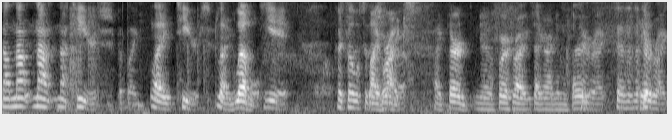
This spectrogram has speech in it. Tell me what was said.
Not not not not tiers, but like like tiers. like levels, Yeah. There's levels to the like shit, bro. Reichs, like third, you know, first Reich, second Reich, and the Third third. right. So the, the Yeah. third right.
